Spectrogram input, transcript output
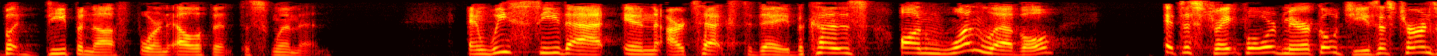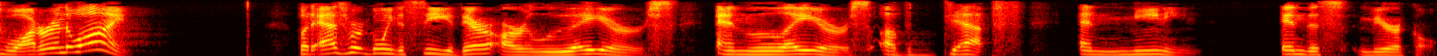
but deep enough for an elephant to swim in. And we see that in our text today because, on one level, it's a straightforward miracle. Jesus turns water into wine. But as we're going to see, there are layers and layers of depth and meaning in this miracle.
